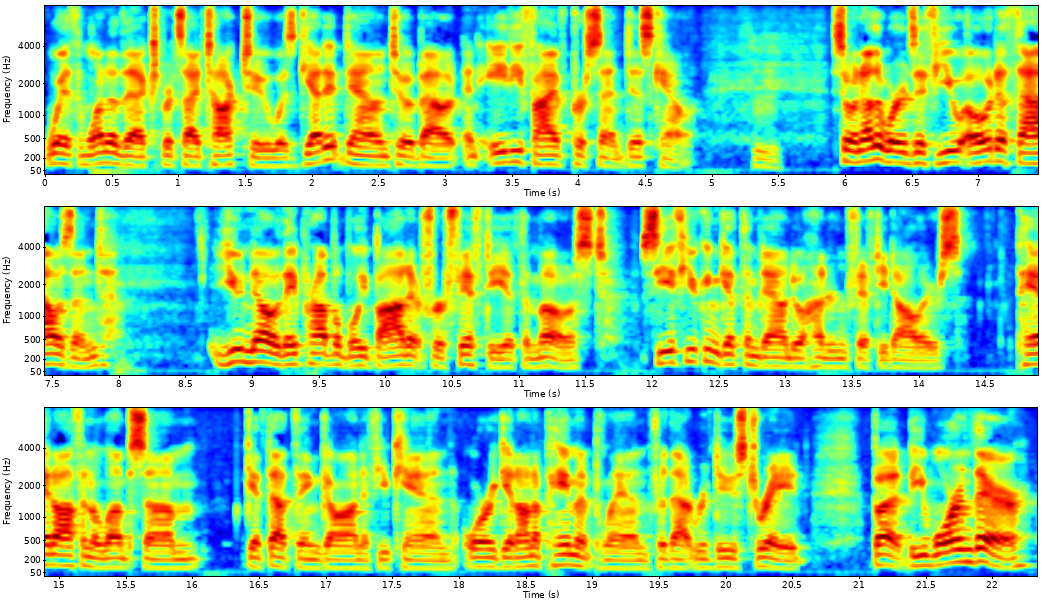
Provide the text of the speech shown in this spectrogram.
with one of the experts I talked to was get it down to about an 85% discount. Hmm. So in other words, if you owed a thousand, you know they probably bought it for 50 at the most. See if you can get them down to $150. Pay it off in a lump sum, get that thing gone if you can, or get on a payment plan for that reduced rate. But be warned there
